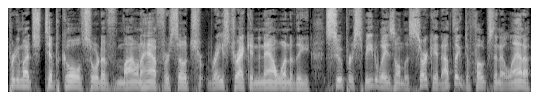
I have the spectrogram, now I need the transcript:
pretty much typical sort of mile and a half or so tr- racetrack into now one of the super speedways on the circuit. I think the folks in Atlanta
